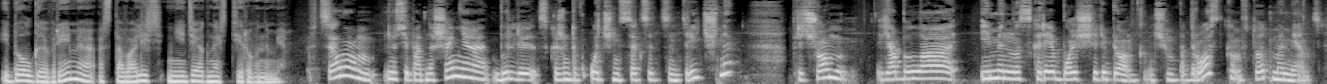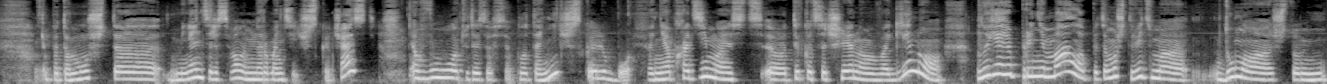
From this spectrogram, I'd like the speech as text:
и долгое время оставались недиагностированными. В целом, ну, типа, отношения были, скажем так, очень сексоцентричны. Причем я была именно скорее больше ребенком, чем подростком в тот момент. Потому что меня интересовала именно романтическая часть. Вот, вот эта вся платоническая любовь. Необходимость э, тыкаться членом в вагину, но я ее принимала, потому что, видимо, думала, что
